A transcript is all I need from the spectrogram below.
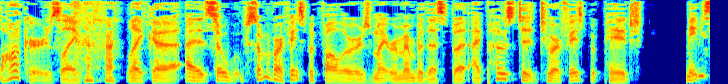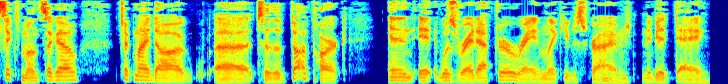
bonkers. Like, like, uh, I, so some of our Facebook followers might remember this, but I posted to our Facebook page maybe six months ago, took my dog, uh, to the dog park and it was right after a rain, like you described, mm-hmm. maybe a day.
